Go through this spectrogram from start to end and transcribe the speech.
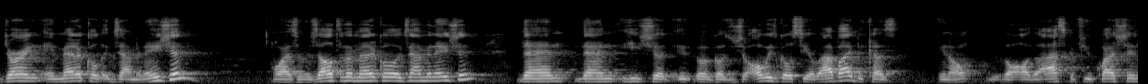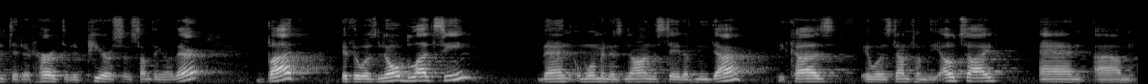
during a medical examination, or as a result of a medical examination, then then he should goes. You should always go see a rabbi because you know they'll, they'll ask a few questions. Did it hurt? Did it pierce or something over there? But if there was no blood seen, then a woman is not in the state of nida because it was done from the outside and um,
